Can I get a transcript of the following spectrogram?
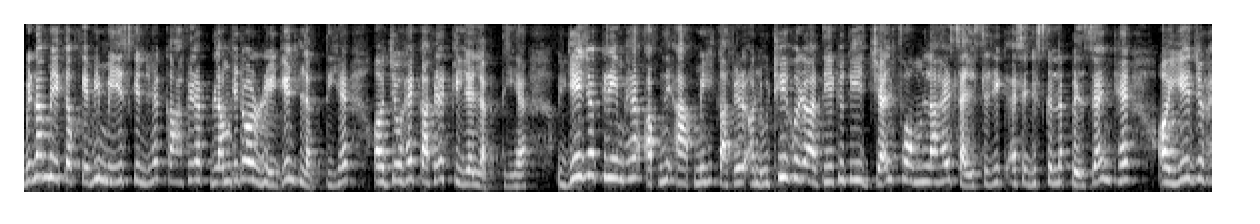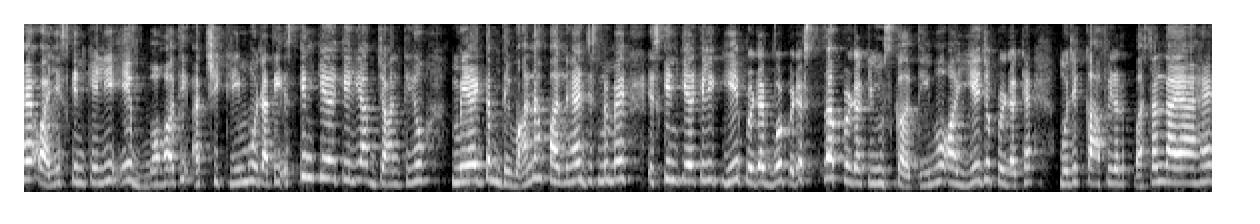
बिना मेकअप के भी मेरी स्किन जो है काफ़ी ज़्यादा प्लम्बेड और रेडियंट लगती है और जो है काफ़ी ज़्यादा क्लियर लगती है। ये जो क्रीम है, अपने आप में ही काफ़ी ज़्यादा अनूठी हो जाती है, क्योंकि ये जेल फॉर्मूला है सेलिसरिक एसिड जिसके अंदर प्रेजेंट है और ये जो है ऑयली स्किन के लिए एक बहुत ही अच्छी क्रीम हो जाती है। स्किन केयर के लिए आप जानते हो, मेरा एकदम दीवानापन है, जिसमें मैं स्किन केयर के लिए ये प्रोडक्ट वो प्रोडक्ट सब प्रोडक्ट यूज़ करती हूँ और ये जो प्रोडक्ट है, मुझे काफ़ी ज़्यादा पसंद आया है।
